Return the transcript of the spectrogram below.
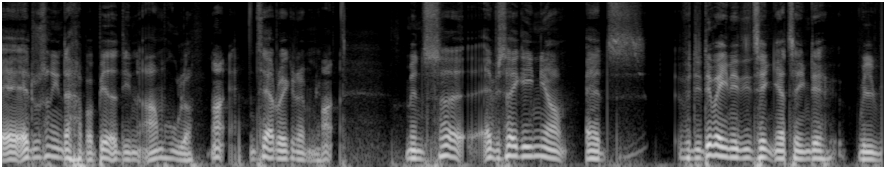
øh, er du sådan en, der har barberet dine armhuler? Nej. Det er du ikke nemlig. Nej. Men så er vi så ikke enige om, at fordi det var en af de ting, jeg tænkte ville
